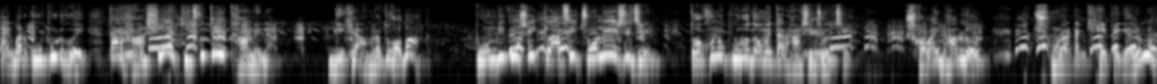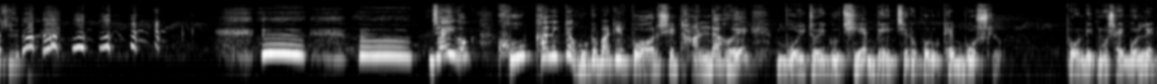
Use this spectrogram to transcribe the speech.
একবার উপুড় হয়ে, তার হাসি আর কিছুতেই থামে না। দেখে আমরা তো অবাক। পণ্ডিত মশাই ক্লাসে চলে এসেছেন। তখনও পুরো দমে তার হাসি চলছে। সবাই ভাবলো ছোঁড়াটা খেপে গেল নাকি? যাই হোক খুব খানিকটা হুটোপাটির পর সে ঠান্ডা হয়ে বই টই গুছিয়ে বেঞ্চের ওপর উঠে বসল। পণ্ডিত মশাই বললেন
